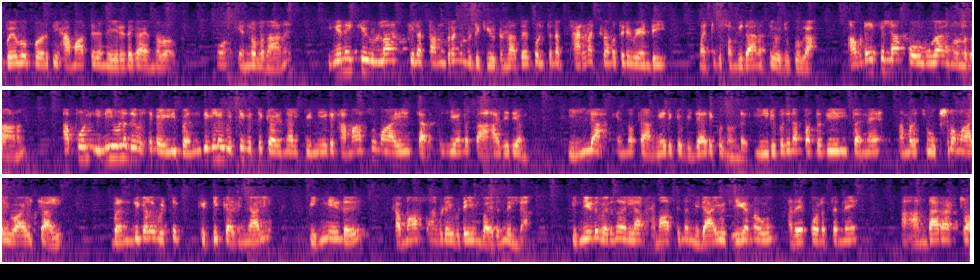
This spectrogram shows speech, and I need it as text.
ഉപയോഗപ്പെടുത്തി ഹമാസിനെ നേരിടുക എന്നുള്ള എന്നുള്ളതാണ്. ഇങ്ങനെയൊക്കെയുള്ള ചില തന്ത്രങ്ങൾ ഒരുക്കിയിട്ടുണ്ട്. അതേപോലെ തന്നെ ഭരണക്രമത്തിന് വേണ്ടി മറ്റൊരു സംവിധാനത്തെ ഒരുക്കുക. അവിടേക്കെല്ലാം പോവുക എന്നുള്ളതാണ്. അപ്പോൾ ഇനിയുള്ള ദിവസങ്ങളിൽ ഈ വിട്ടുകിട്ടി കഴിഞ്ഞാൽ പിന്നീട് ഹമാസുമായി ചർച്ച ചെയ്യേണ്ട സാഹചര്യം ഇല്ല എന്നൊക്കെ അമേരിക്ക വിചാരിക്കുന്നുണ്ട്. ഈ ഇരുപതിന പദ്ധതിയിൽ തന്നെ നമ്മൾ സൂക്ഷ്മമായി വായിച്ചാൽ ബന്ദികളെ വിട്ട് കിട്ടിക്കഴിഞ്ഞാൽ പിന്നീട് ഹമാസ് അവിടെ എവിടെയും വരുന്നില്ല. പിന്നീട് വരുന്നതെല്ലാം ഹമാസിന്റെ നിരായുധീകരണവും അതേപോലെ തന്നെ അന്താരാഷ്ട്ര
